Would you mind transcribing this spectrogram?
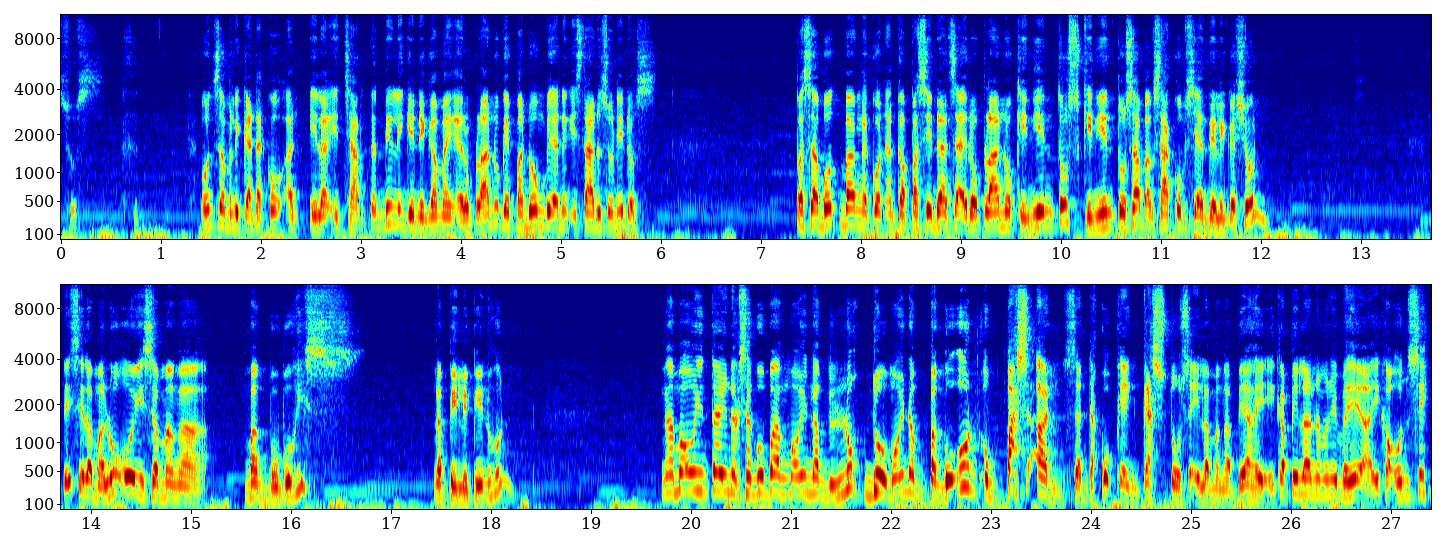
Sus. Unsa man kadako ang ilang i-charter, dili ginigamay ang aeroplano kay padung biya ng Estados Unidos Pasabot ba nga kung ang kapasidad sa aeroplano 500, 500 sab ang sakop siya ang delegasyon? Di sila maluoy sa mga magbubuhis na Pilipinon. Nga mao'y tayo nagsagubang, mao'y naglukdo, mao'y nagbaguod og pasan sa dako kay gasto sa ilang mga biyahe. Ikapila naman ni Bahia, ika-11.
